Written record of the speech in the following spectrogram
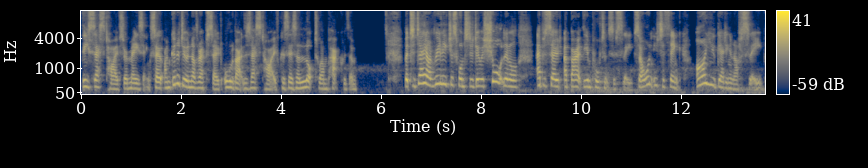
These zest hives are amazing. So I'm going to do another episode all about the zest hive because there's a lot to unpack with them. But today, I really just wanted to do a short little episode about the importance of sleep. So I want you to think are you getting enough sleep?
